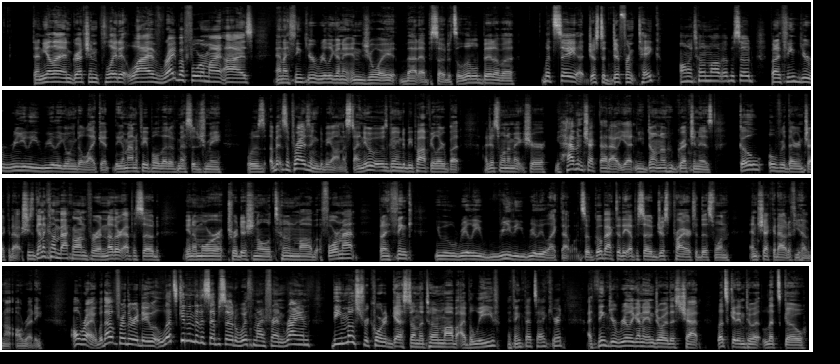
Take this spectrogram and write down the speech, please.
Daniela and Gretchen played it live right before my eyes, and I think you're really going to enjoy that episode. It's a little bit of a, let's say, just a different take on a Tone Mob episode, but I think you're really, really going to like it. The amount of people that have messaged me was a bit surprising, to be honest. I knew it was going to be popular, but I just want to make sure you haven't checked that out yet and you don't know who Gretchen is. Go over there and check it out. She's going to come back on for another episode in a more traditional Tone Mob format, but I think you will really, really, really like that one. So go back to the episode just prior to this one and check it out if you have not already. All right, without further ado, let's get into this episode with my friend Ryan, the most recorded guest on the Tone Mob, I believe. I think that's accurate. I think you're really going to enjoy this chat. Let's get into it. Let's go.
